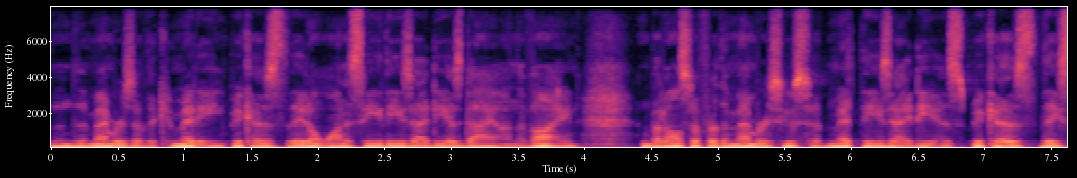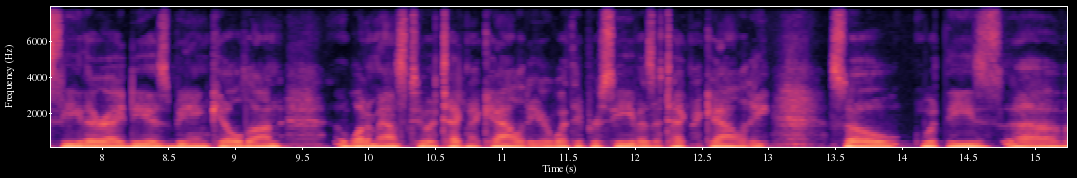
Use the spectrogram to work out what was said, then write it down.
the members of the committee because they don't want to see these ideas die on the vine, but also for the members who submit these ideas because they see their ideas being killed on what amounts to a technicality or what they perceive as a technicality. So with these uh,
